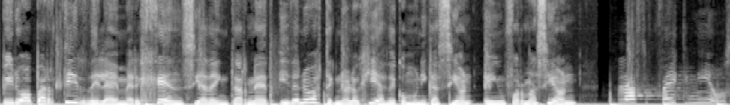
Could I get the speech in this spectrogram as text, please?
pero a partir de la emergencia de Internet y de nuevas tecnologías de comunicación e información, las fake news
